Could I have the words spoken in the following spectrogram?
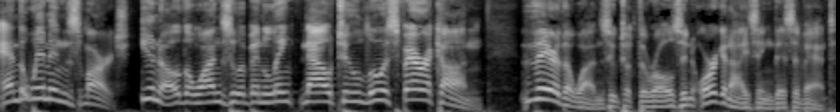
and the Women's March. You know, the ones who have been linked now to Louis Farrakhan. They're the ones who took the roles in organizing this event.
